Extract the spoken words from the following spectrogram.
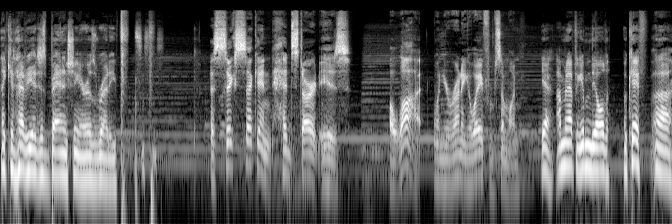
I can have you just banishing arrows ready. a six second head start is a lot when you're running away from someone. yeah, I'm gonna have to give him the old. Okay, f- uh,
